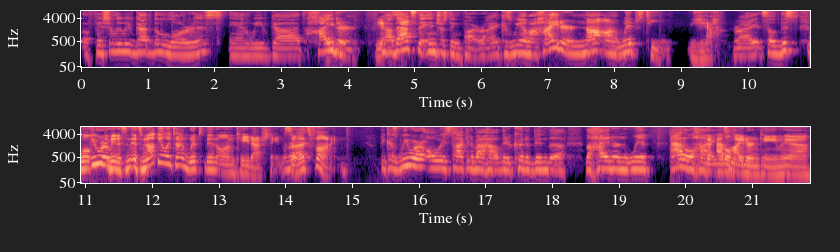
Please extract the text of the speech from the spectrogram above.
officially we've got Dolores and we've got Heidern. Yes. Now that's the interesting part, right? Because we have a Heidern not on Whip's team, Yeah. right? So this Well, we were I mean, it's it's not the only time Whip's been on K Dash team, so Right. that's fine. because we were always talking about how there could have been the the Heidern and Whip Adelheid. The Adel team. Team, yeah.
